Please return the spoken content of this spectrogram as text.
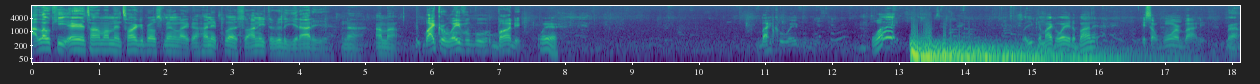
I low key every time I'm in Target, bro, spending like a hundred plus. So I need to really get out of here. Nah, I'm out. Microwavable bonnet. Where? Microwavable. What? So you can microwave the bonnet, It's a warm bonnet. bro.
